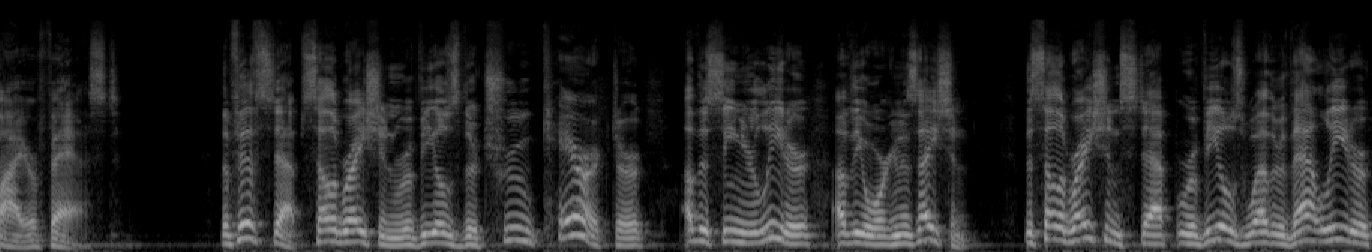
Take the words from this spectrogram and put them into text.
fire fast. The fifth step, celebration, reveals the true character of the senior leader of the organization. The celebration step reveals whether that leader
